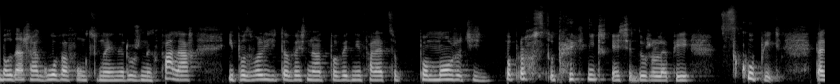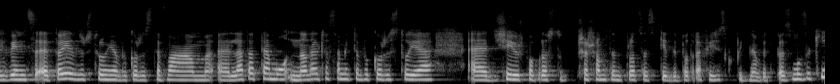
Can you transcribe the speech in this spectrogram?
bo nasza głowa funkcjonuje na różnych falach i pozwoli Ci to wejść na odpowiednie fale, co pomoże Ci po prostu technicznie się dużo lepiej skupić. Tak więc e, to jest rzecz, którą ja wykorzystywałam e, lata temu, nadal czasami to wykorzystuję. E, dzisiaj już po prostu przeszłam ten proces, kiedy potrafię się skupić nawet bez muzyki,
